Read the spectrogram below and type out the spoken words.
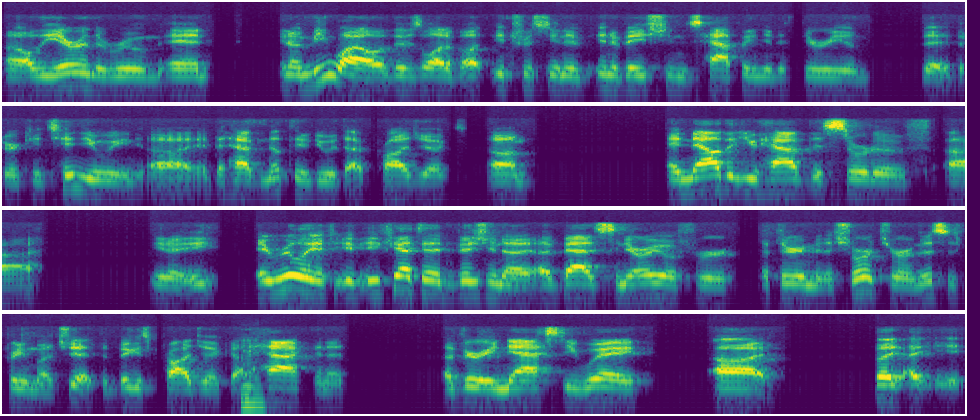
uh, all the air in the room, and you know, meanwhile, there's a lot of uh, interesting innovations happening in Ethereum that, that are continuing uh, that have nothing to do with that project. Um, and now that you have this sort of, uh, you know, it, it really, if, if you had to envision a, a bad scenario for Ethereum in the short term, this is pretty much it. The biggest project got Mm. hacked in a, a very nasty way. Uh, but I,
